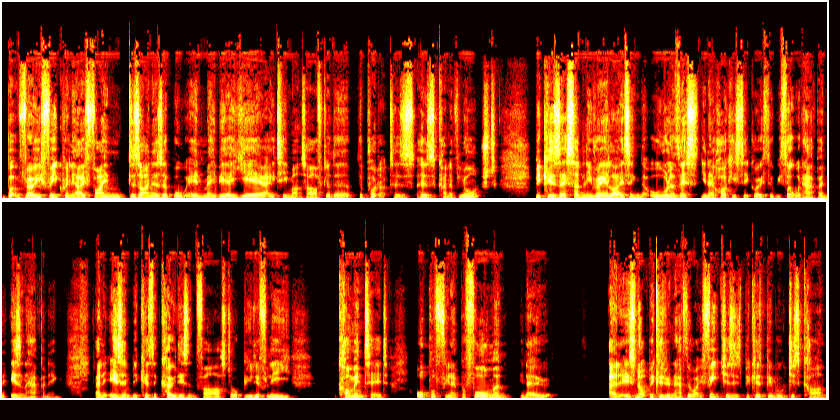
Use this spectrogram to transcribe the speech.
But very frequently, I find designers are bought in maybe a year, 18 months after the, the product has, has kind of launched because they're suddenly realizing that all of this, you know, hockey stick growth that we thought would happen isn't happening. And it isn't because the code isn't fast or beautifully commented or, you know, performant, you know, and it's not because we don't have the right features it's because people just can't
